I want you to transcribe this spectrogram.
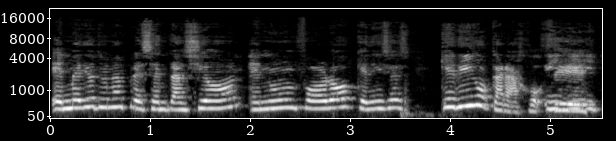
en medio de una presentación en un foro que dices, ¿qué digo, carajo? Y,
